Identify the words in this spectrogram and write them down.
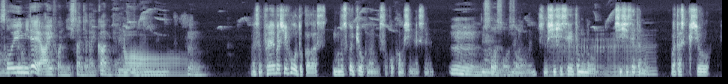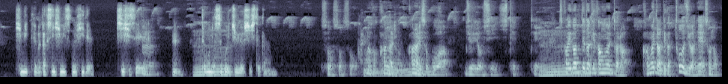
そういう意味で iPhone にしたんじゃないか、みたいな。あうーん。プライバシー法とかがものすごい強固なのもそこかもしれないですね。うん、うん、そうそうそう。その私費性とものを、私費性とあの、私を秘密、私に秘密の日で、私費性うん。ってものをすごい重要視してたの。そうそうそう。うんなんかかなり、かなりそこは重要視してて、うん。使い勝手だけ考えたら、考えたらっていうか当時はね、その、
